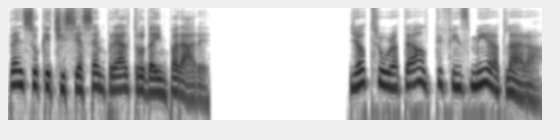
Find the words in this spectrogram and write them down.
Penso che ci sia sempre altro da imparare. Jag tror att det alltid finns mer att lära.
